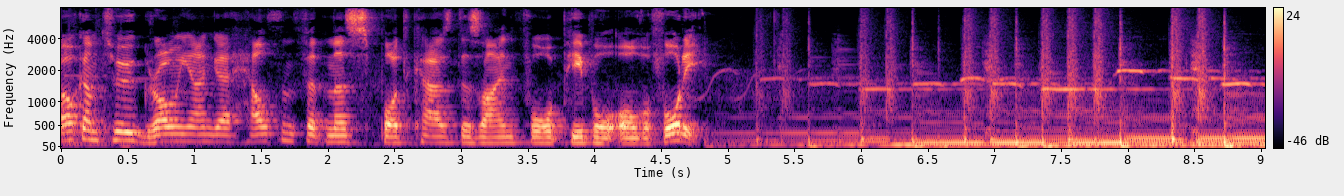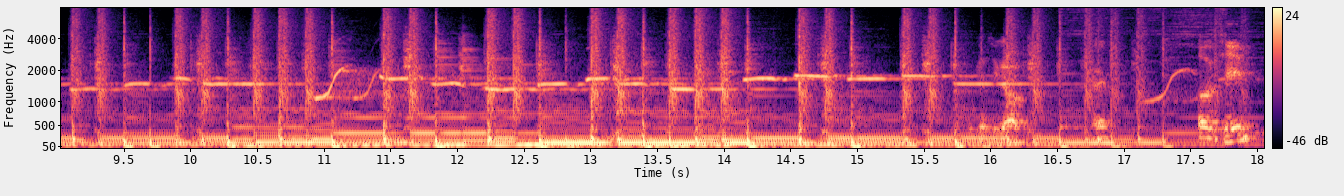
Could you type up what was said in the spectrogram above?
Welcome to Growing Younger Health and Fitness podcast designed for people over 40. Good to go. Hello, team.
